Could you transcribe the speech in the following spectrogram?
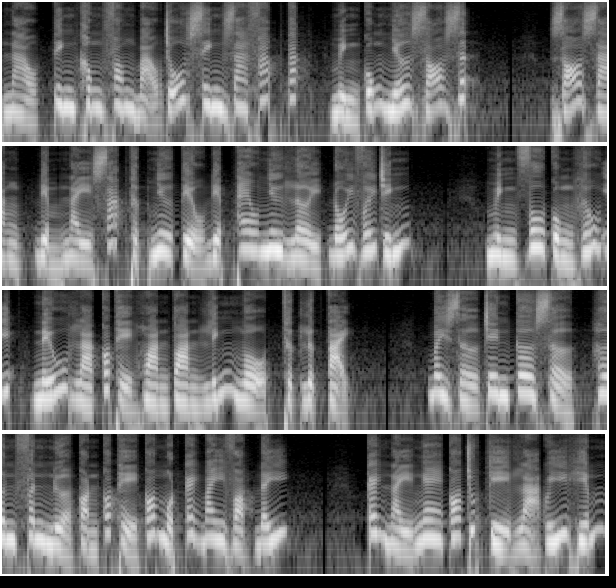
Nào tinh không phong bảo chỗ sinh ra pháp tắc. Mình cũng nhớ rõ rất. Rõ ràng, điểm này xác thực như tiểu điệp theo như lời đối với chính. Mình vô cùng hữu ích nếu là có thể hoàn toàn lính ngộ thực lực tại. Bây giờ trên cơ sở, hơn phân nửa còn có thể có một cái bay vọt đấy. Cái này nghe có chút kỳ lạ quý hiếm.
